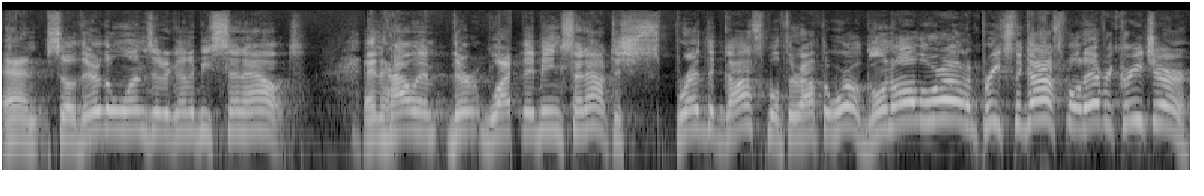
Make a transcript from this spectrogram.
And so they're the ones that are going to be sent out. And how they're, why are they being sent out? To spread the gospel throughout the world. Go all the world and preach the gospel to every creature.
